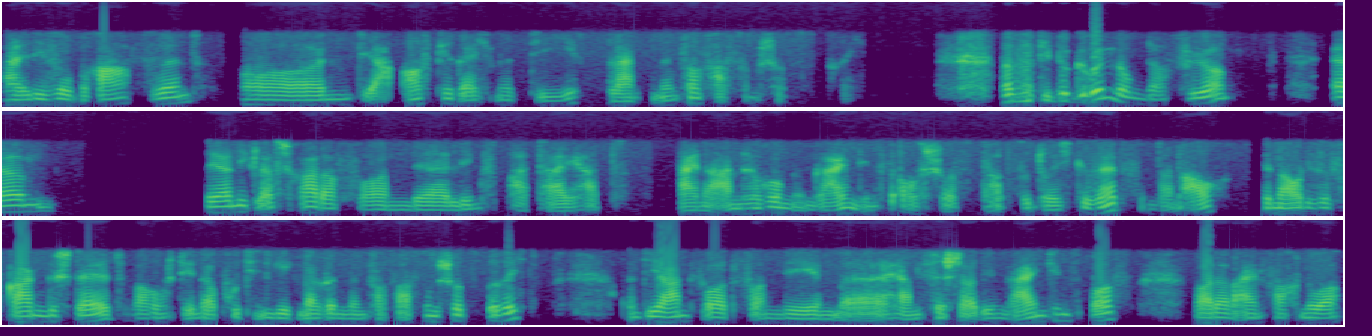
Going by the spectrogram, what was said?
weil die so brav sind. Und ja, ausgerechnet die landen im Verfassungsschutz. Was ist die Begründung dafür? Ähm, der Niklas Schrader von der Linkspartei hat eine Anhörung im Geheimdienstausschuss dazu durchgesetzt und dann auch genau diese Fragen gestellt. Warum stehen da Putin-Gegnerinnen im Verfassungsschutzbericht? Und die Antwort von dem äh, Herrn Fischer, dem Geheimdienstboss, war dann einfach nur,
